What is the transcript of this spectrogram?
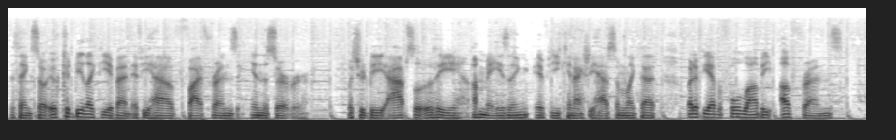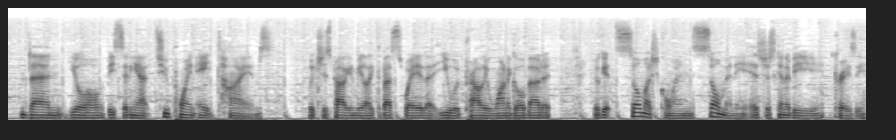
the thing. So it could be like the event if you have five friends in the server, which would be absolutely amazing if you can actually have something like that. But if you have a full lobby of friends, then you'll be sitting at 2.8 times, which is probably gonna be like the best way that you would probably want to go about it. You'll get so much coins, so many. It's just gonna be crazy.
